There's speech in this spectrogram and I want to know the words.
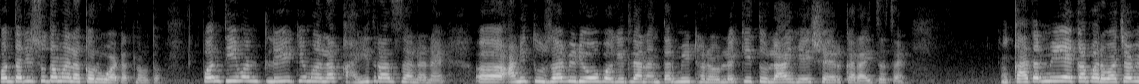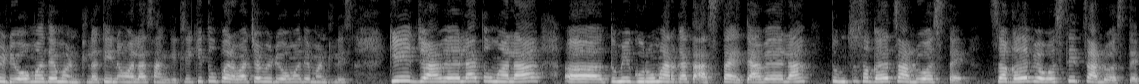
पण तरीसुद्धा मला करू वाटत नव्हतं. पण ती म्हटली की मला काही त्रास झाला नाही. आणि तुझा व्हिडिओ बघितल्यानंतर मी ठरवलं की तुला हे शेअर करायचंच आहे. का तर मी एका परवाच्या व्हिडिओमध्ये म्हटलं तिनं मला सांगितली की तू परवाच्या व्हिडिओमध्ये म्हटलीस की ज्या वेळेला तुम्हाला तुम्ही गुरुमार्गात असताय त्यावेळेला तुमचं सगळं चालू असतंय. सगळं व्यवस्थित चालू असते.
